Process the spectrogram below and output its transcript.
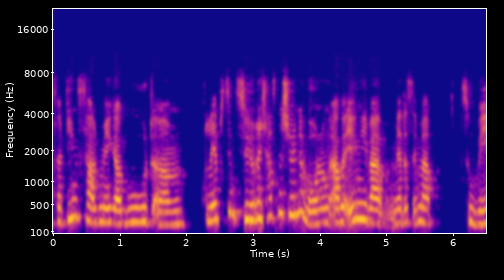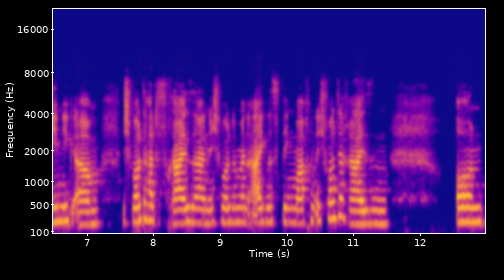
verdienst halt mega gut. Ähm, lebst in Zürich, hast eine schöne Wohnung, aber irgendwie war mir das immer zu wenig. Ähm, ich wollte halt frei sein, ich wollte mein eigenes Ding machen, ich wollte reisen. Und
